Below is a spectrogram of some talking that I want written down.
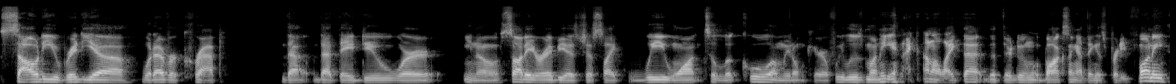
Saudi Arabia, whatever crap that that they do, where you know Saudi Arabia is just like we want to look cool and we don't care if we lose money, and I kind of like that that they're doing with boxing. I think it's pretty funny.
